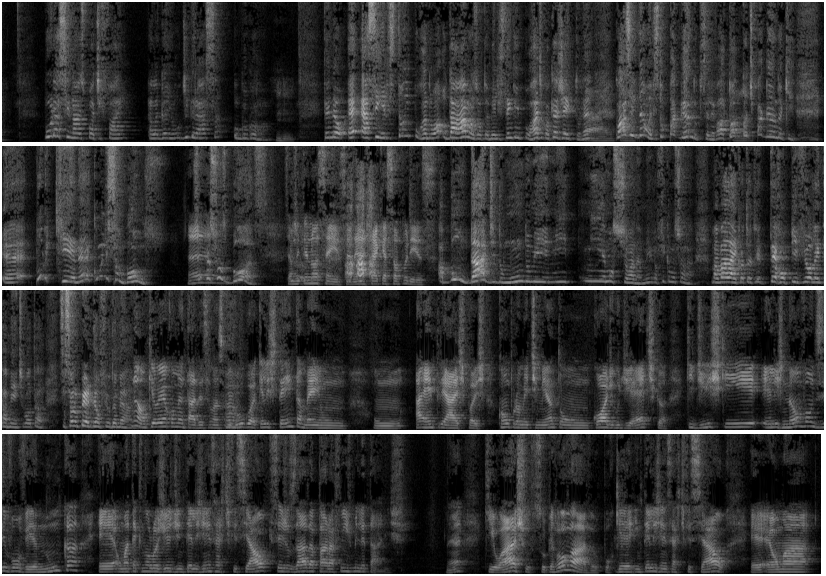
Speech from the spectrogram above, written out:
Por assinar o Spotify, ela ganhou de graça o Google Home. Uhum. Entendeu? É, é, assim, eles estão empurrando. O da Amazon também, eles têm que empurrar de qualquer jeito, né? Ah, é, Quase não, eles estão pagando pra você levar. Tô, tô te pagando aqui. É, por quê, né? Como eles são bons. São é. pessoas boas. Isso é muita inocência, a, né? A, Achar que é só por isso. A bondade do mundo me, me, me emociona, eu fico emocionado. Mas vai lá, enquanto eu te interrompi violentamente, volta lá. Se você não perdeu o fio da meada. Não, o que eu ia comentar desse lance do ah. Google é que eles têm também um um, entre aspas, comprometimento, um código de ética que diz que eles não vão desenvolver nunca é, uma tecnologia de inteligência artificial que seja usada para fins militares. Né? Que eu acho super louvável, porque inteligência artificial é, é uma.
